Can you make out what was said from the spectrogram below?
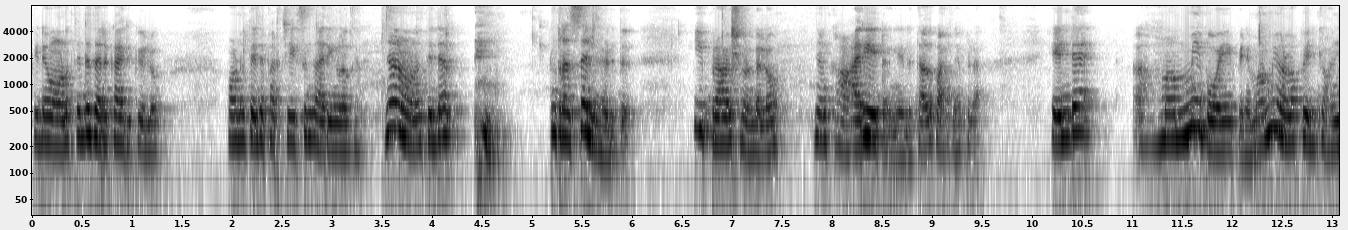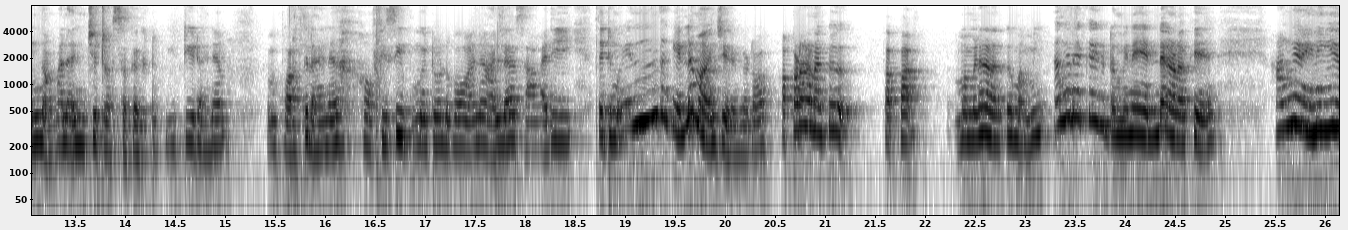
പിന്നെ ഓണത്തിന്റെ തിരക്കായിരിക്കുമല്ലോ. ഓണത്തിന്റെ പർച്ചേസും കാര്യങ്ങളൊക്കെ. ഞാൻ ഓണത്തിന്റെ ഡ്രസ്സെല്ലാം എടുത്ത്? ഈ പ്രാവശ്യം ഉണ്ടല്ലോ. ഞാൻ കാര്യമായിട്ട് അങ്ങ് എടുത്ത്. അത് പറഞ്ഞപ്പോഴാണ് എന്റെ മമ്മി പോയ പിന്നെ മമ്മി ഉള്ളപ്പോൾ എനിക്ക് നാലഞ്ച് ഡ്രസ്സൊക്കെ കിട്ടും. വീട്ടിലിടാന് പുറത്തിടാന് ഓഫീസിൽ ഇട്ടുകൊണ്ട് പോകാനോ അല്ല സാരി സെറ്റ് എന്തൊക്കെ എല്ലാം വാങ്ങിച്ചു തരും കേട്ടോ. പപ്പട കണക്ക് പപ്പ മമ്മിയുടെ കണക്ക് മമ്മി അങ്ങനെയൊക്കെ കിട്ടും. പിന്നെ എന്റെ കണക്ക് അങ്ങനെ എനിക്ക്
